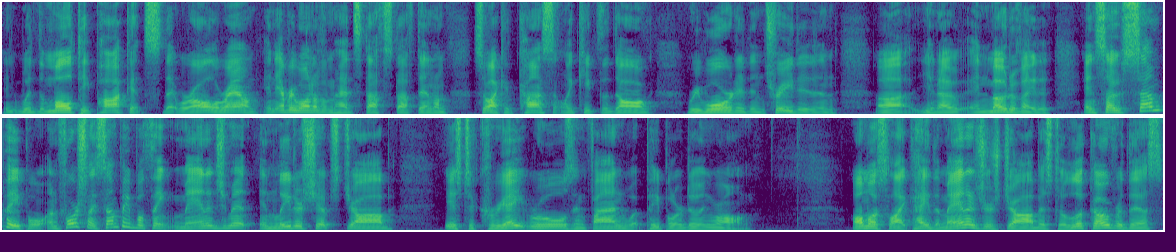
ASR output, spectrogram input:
with the multi pockets that were all around, and every one of them had stuff stuffed in them, so I could constantly keep the dog rewarded and treated and uh, you know and motivated. And so some people, unfortunately, some people think management and leadership's job is to create rules and find what people are doing wrong. Almost like, hey, the manager's job is to look over this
